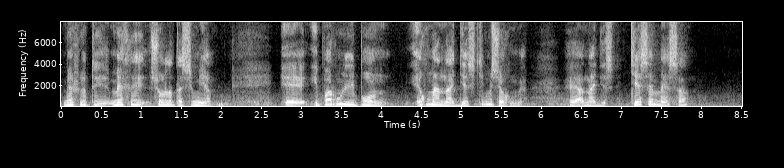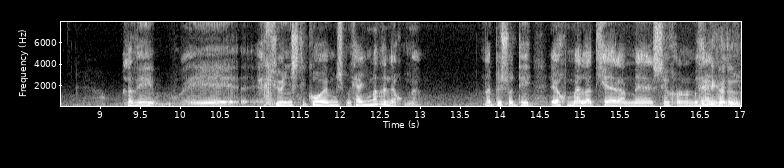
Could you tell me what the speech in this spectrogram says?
μέχρι, ότι, μέχρι σε όλα τα σημεία. Ε, υπάρχουν λοιπόν, έχουμε ανάγκες και εμείς έχουμε ε, ανάγκες και σε μέσα. Δηλαδή, ε, χιονιστικό εμείς μηχάνημα δεν έχουμε να πεις ότι έχουμε αλατιέρα με σύγχρονο μηχανισμό. Δεν είχατε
